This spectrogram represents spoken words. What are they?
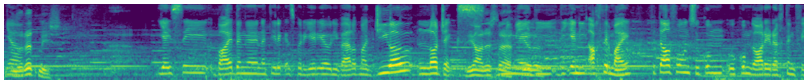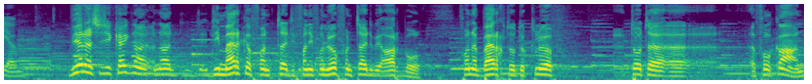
Ja. en ritmies. Jy sê baie dinge natuurlik inspireer jou in die wêreld, maar Geologics. Ja, dis reg, Noem jy die die een hier agter my. Vertel vir ons hoekom hoekom daardie rigting vir jou. Weerens as jy kyk na na die, die merke van tyd van die verloop van tyd op die aardbol, van 'n berg tot 'n kloof eh, tot 'n 'n 'n vulkaan,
